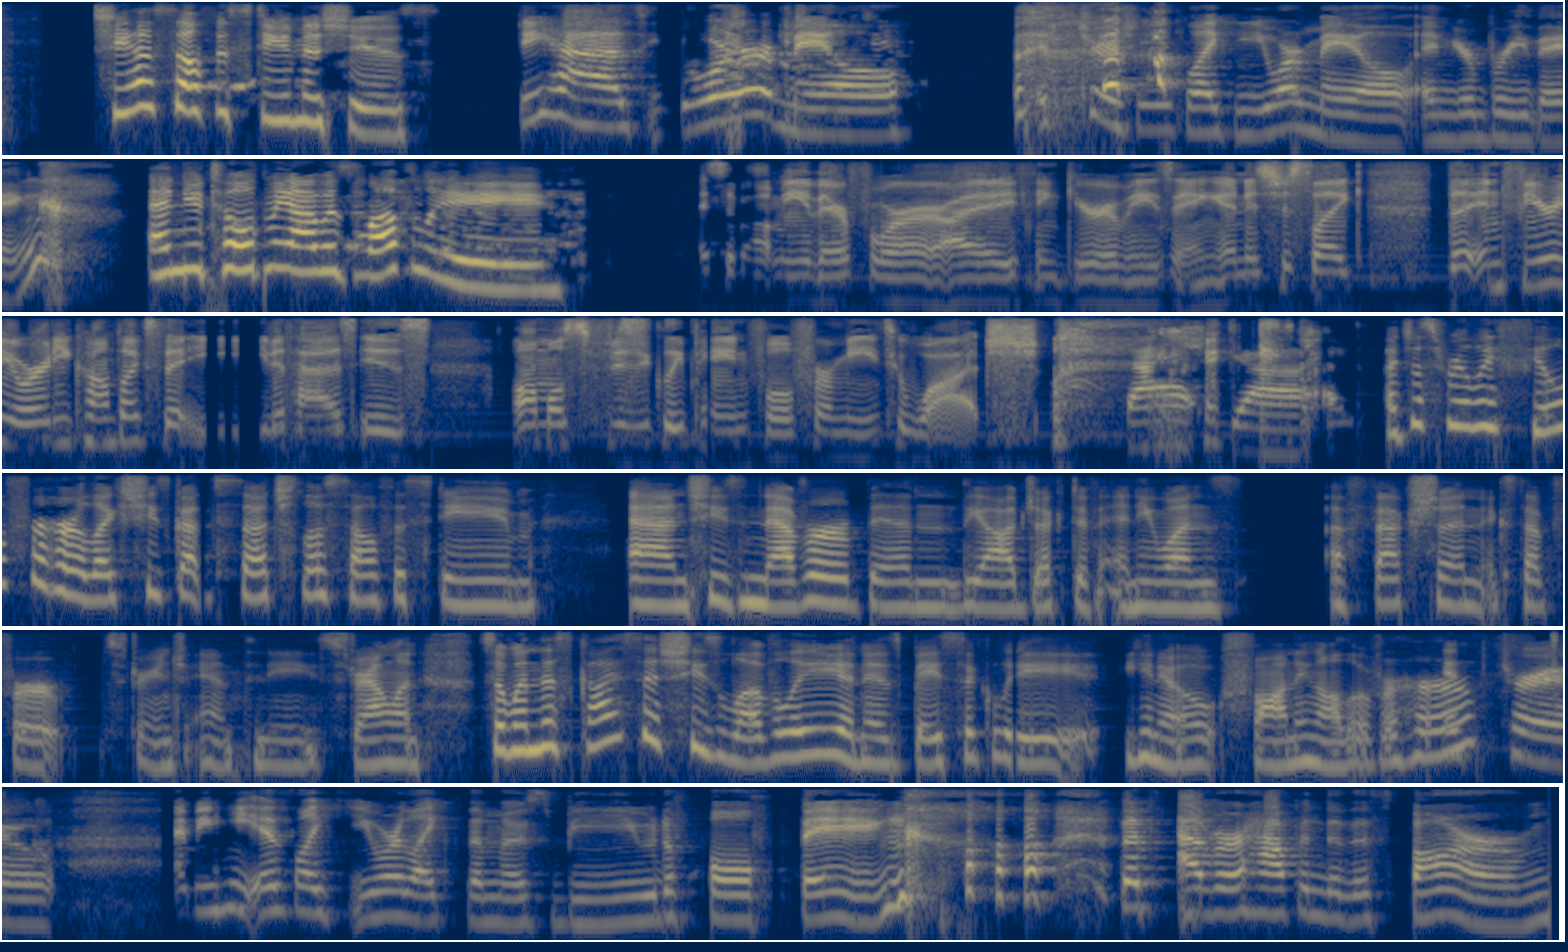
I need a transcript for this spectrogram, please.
She has self-esteem issues. She has your male. It's true. She's like your male and you're breathing. And you told me I was lovely. It's about me, therefore I think you're amazing. And it's just like the inferiority complex that Edith has is almost physically painful for me to watch. That yeah. I just really feel for her. Like she's got such low self-esteem and she's never been the object of anyone's affection except for strange Anthony Strallan. So when this guy says she's lovely and is basically, you know, fawning all over her, It's true. I mean, he is like you are like the most beautiful thing that's ever happened to this farm.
